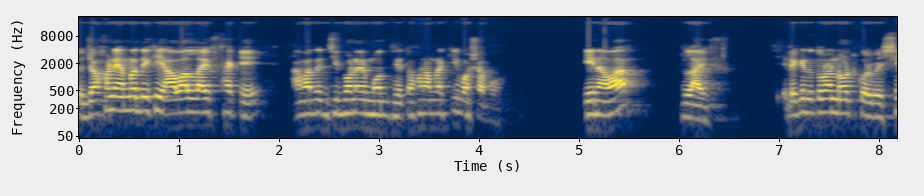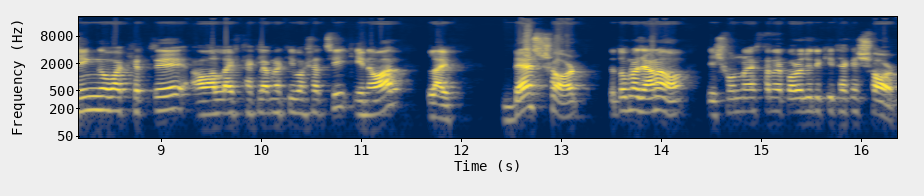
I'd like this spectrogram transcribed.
তো যখনই আমরা দেখি আওয়ার লাইফ থাকে আমাদের জীবনের মধ্যে, তখন আমরা কি বসাবো? ইন আওয়ার লাইফ এটা কিন্তু তোমরা নোট করবে। সিংহভাগ ক্ষেত্রে আওয়ার লাইফ থাকলে আমরা কি বসাচ্ছি? In our life dash short তো তোমরা জানো যে শূন্য স্থানের পরে যদি কি থাকে? শর্ট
